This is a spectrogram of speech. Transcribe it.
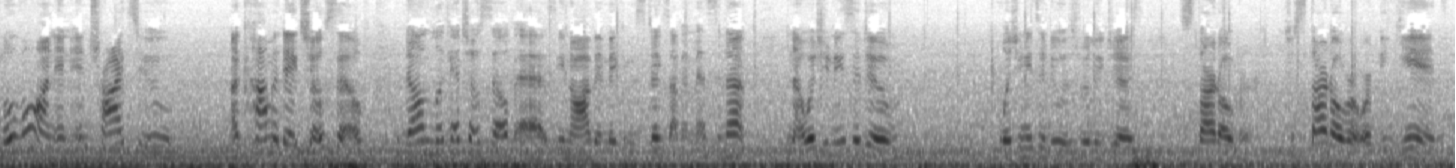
move on and, and try to accommodate yourself. Don't look at yourself as, you know, I've been making mistakes, I've been messing up. No, what you need to do, what you need to do is really just start over. Just start over or begin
